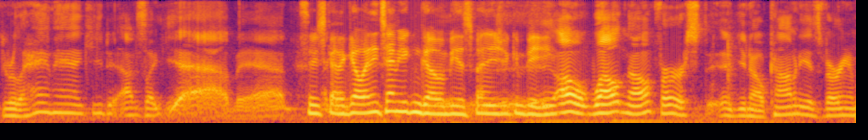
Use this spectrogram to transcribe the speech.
you were like, "Hey, man, can you do?" I was like, "Yeah, man." So you just got to go anytime you can go and be as funny as you can be. Oh well, no. First, uh, you know, comedy is very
